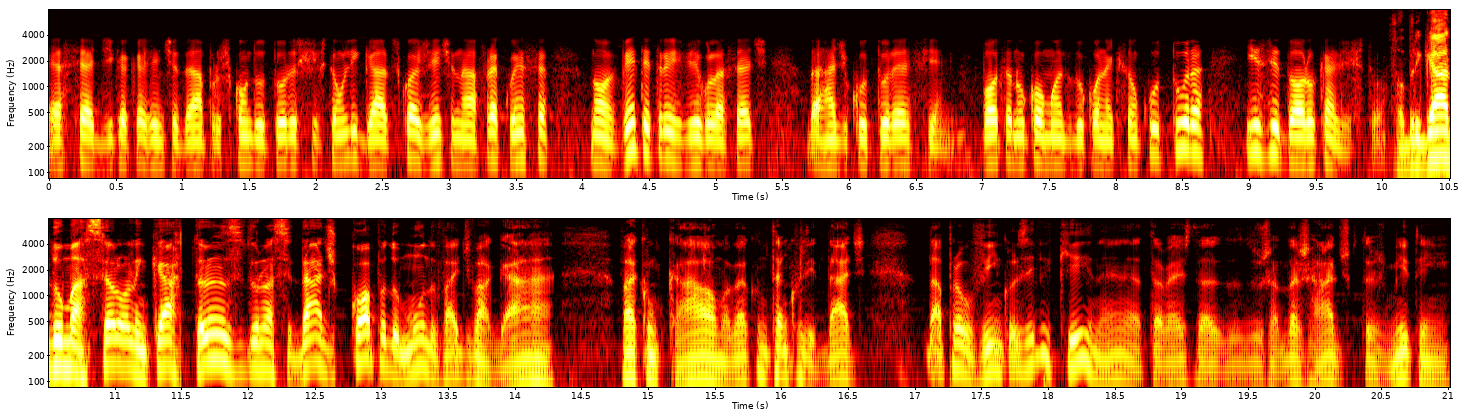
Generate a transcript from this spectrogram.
Essa é a dica que a gente dá para os condutores que estão ligados com a gente na frequência 93,7 da Rádio Cultura FM. Volta no comando do Conexão Cultura, Isidoro Calixto. Obrigado, Marcelo Alencar. Trânsito na cidade, Copa do Mundo, vai devagar, vai com calma, vai com tranquilidade. Dá para ouvir, inclusive aqui, né, através da, das rádios que transmitem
